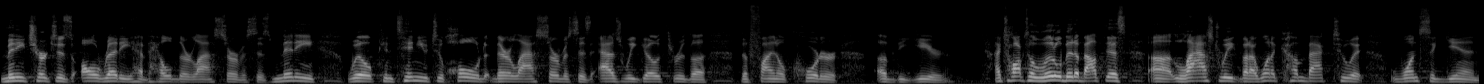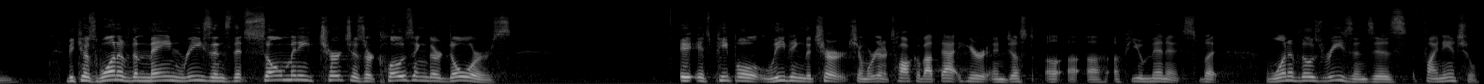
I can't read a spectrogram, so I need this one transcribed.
Many churches already have held their last services. Many will continue to hold their last services as we go through the, the final quarter of the year. I talked a little bit about this uh, last week, but I want to come back to it once again. Because one of the main reasons that so many churches are closing their doors it's people leaving the church, and we're going to talk about that here in just a, a, a few minutes. But one of those reasons is financial.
